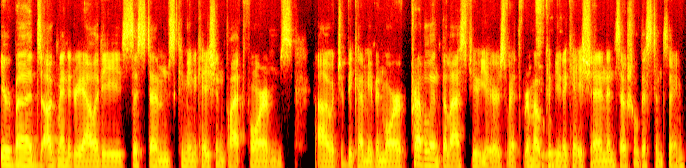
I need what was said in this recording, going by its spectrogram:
earbuds, augmented reality systems, communication platforms, uh, which have become even more prevalent the last few years with remote Absolutely. communication and social distancing.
